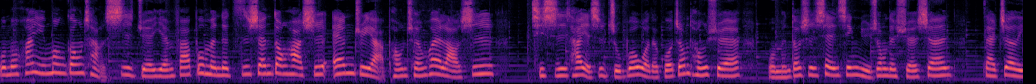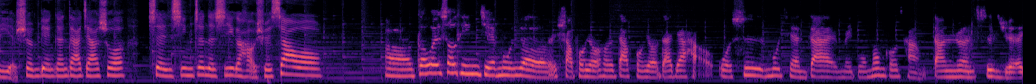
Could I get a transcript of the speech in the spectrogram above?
我们欢迎梦工厂视觉研发部门的资深动画师 Andrea 彭纯慧老师。其实她也是主播我的国中同学，我们都是圣心女中的学生。在这里也顺便跟大家说，圣心真的是一个好学校哦。呃，各位收听节目的小朋友和大朋友，大家好，我是目前在美国梦工厂担任视觉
